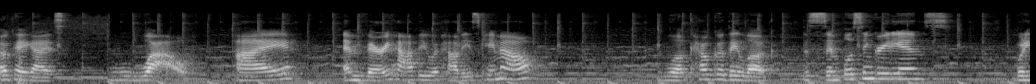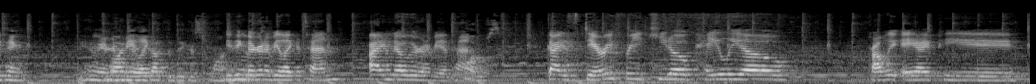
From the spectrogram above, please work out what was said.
Okay guys, wow. I am very happy with how these came out. Look how good they look. The simplest ingredients. What do you think? You think they're gonna be like, you got the biggest one. you think they're gonna be like a 10? I know they're gonna be a 10. Close. Guys, dairy-free, keto, paleo, probably AIP,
